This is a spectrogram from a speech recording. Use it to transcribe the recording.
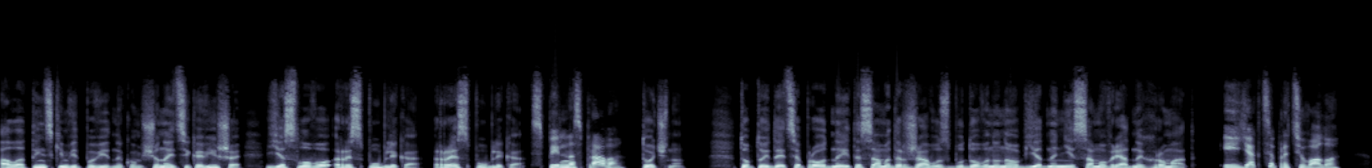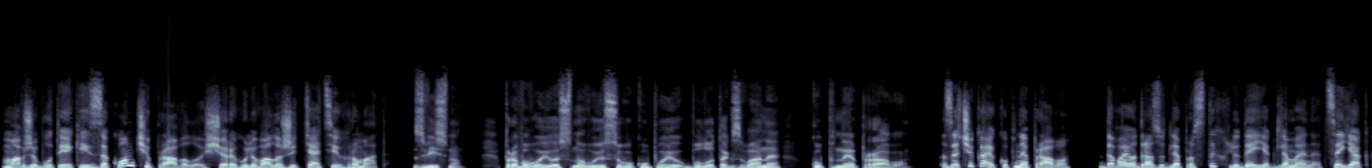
а латинським відповідником, що найцікавіше, є слово «республіка» – «республіка». Спільна справа? Точно. Тобто йдеться про одне й те саме державу, збудовану на об'єднанні самоврядних громад. І як це працювало? Мав же бути якийсь закон чи правило, що регулювало життя цих громад? Звісно, правовою основою совокупою було так зване «купне право». Зачекай, купне право. Давай одразу для простих людей, як для мене. Це як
